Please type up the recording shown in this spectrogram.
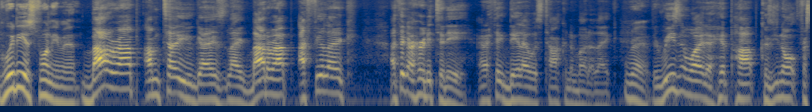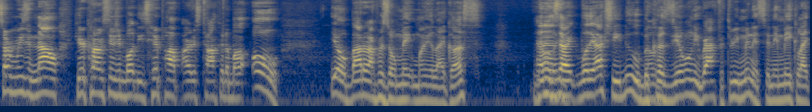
Gwitty is funny, man. battle rap, I'm telling you guys, like battle rap, I feel like I think I heard it today, and I think Daylyt was talking about it. Like Right. the reason why the hip hop, because you know, for some reason now hear a conversation about these hip hop artists talking about, oh, yo, battle rappers don't make money like us, and No, it's they- like, well, they actually do because they only rap for three minutes and they make like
